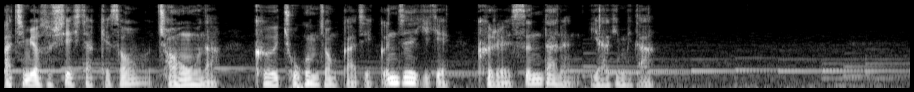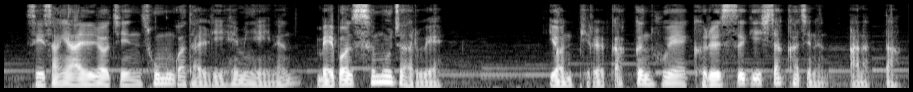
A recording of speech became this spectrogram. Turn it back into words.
아침 6시에 시작해서 정오나 그 조금 전까지 끈질기게 글을 쓴다는 이야기입니다. 세상에 알려진 소문과 달리 해밍웨이는 매번 스무 자루에 연필을 깎은 후에 글을 쓰기 시작하지는 않았다.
